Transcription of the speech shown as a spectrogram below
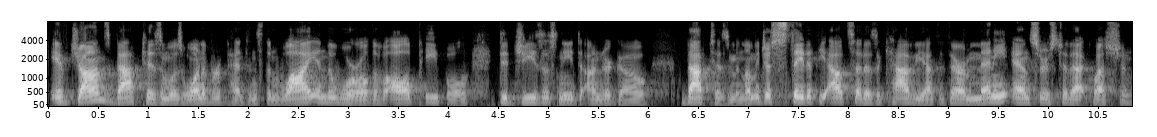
if John's baptism was one of repentance, then why in the world of all people did Jesus need to undergo baptism? And let me just state at the outset as a caveat that there are many answers to that question.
